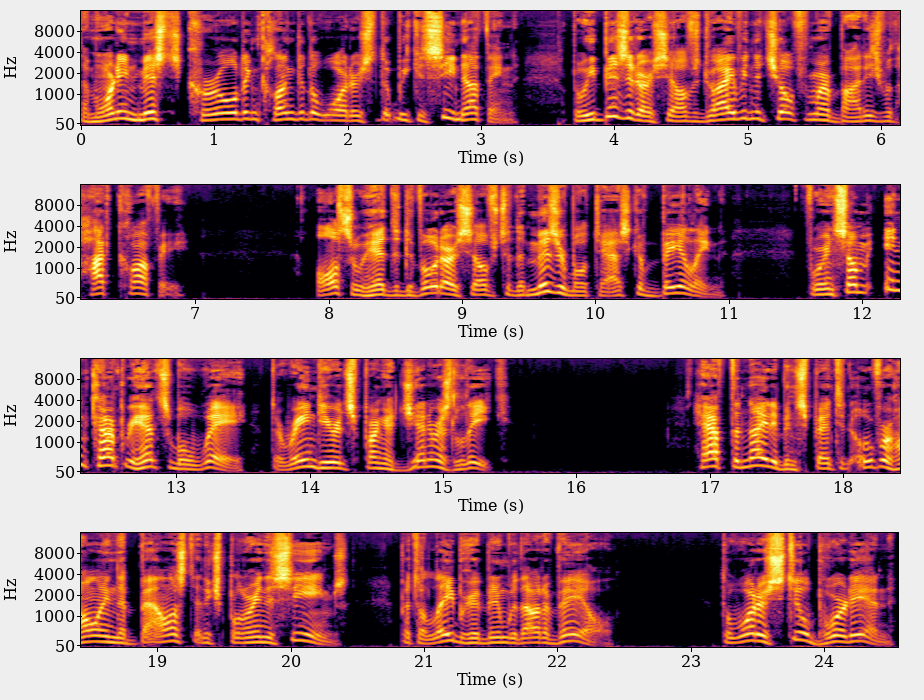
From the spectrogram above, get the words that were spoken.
The morning mists curled and clung to the water so that we could see nothing, but we busied ourselves driving the chill from our bodies with hot coffee. Also, we had to devote ourselves to the miserable task of bailing, for in some incomprehensible way the reindeer had sprung a generous leak. Half the night had been spent in overhauling the ballast and exploring the seams, but the labor had been without avail. The water still poured in,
